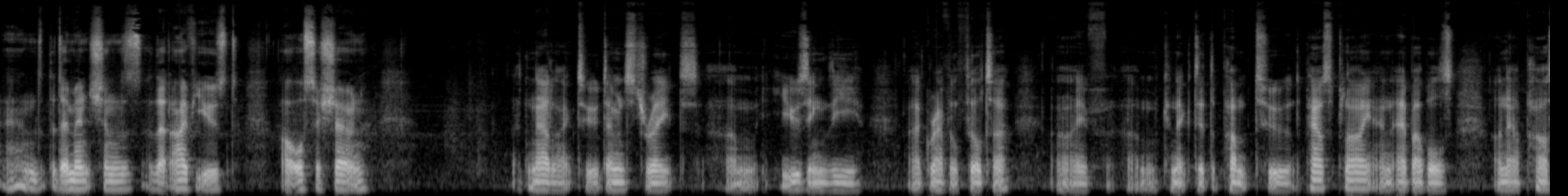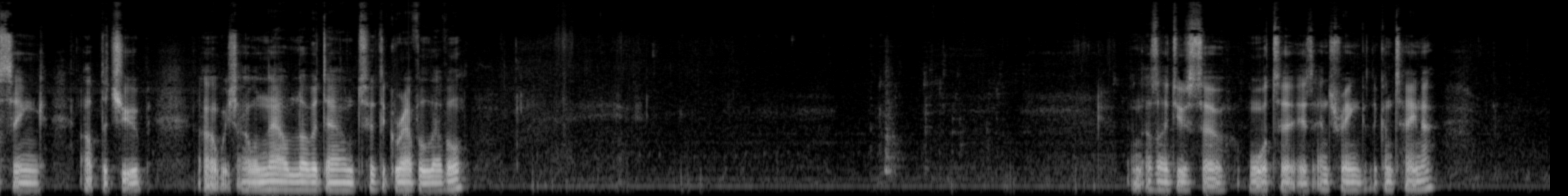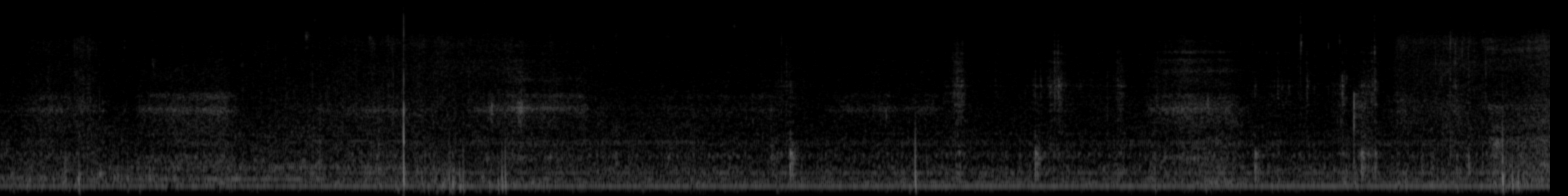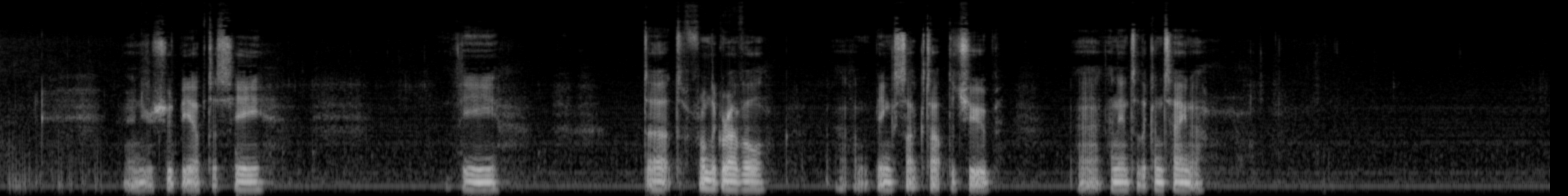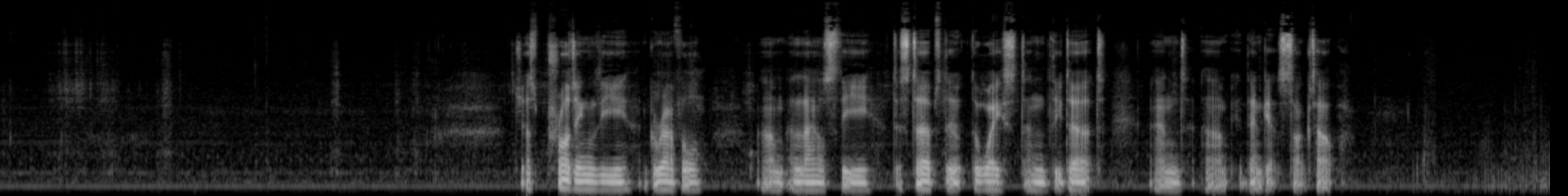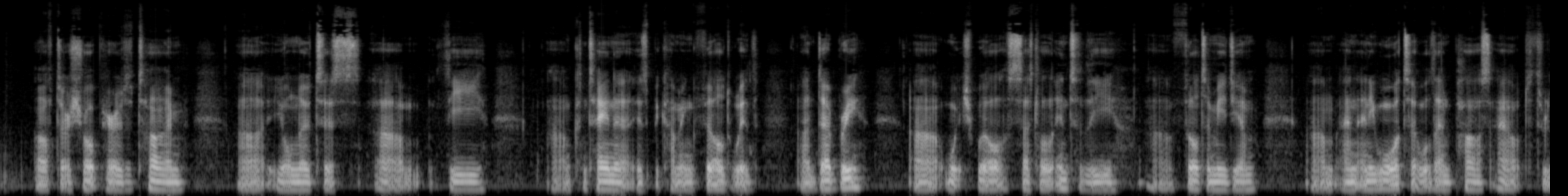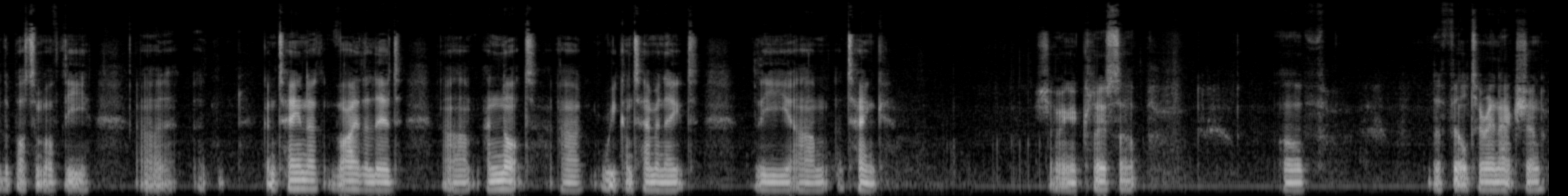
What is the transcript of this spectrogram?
and the dimensions that I've used are also shown. I'd now like to demonstrate um, using the uh, gravel filter. I've um, connected the pump to the power supply and air bubbles are now passing up the tube uh, which I will now lower down to the gravel level. As I do so water is entering the container. And you should be able to see the dirt from the gravel um, being sucked up the tube uh, and into the container. Just prodding the gravel um, allows the disturbs the, the waste and the dirt and um, it then gets sucked up. After a short period of time uh, you'll notice um, the um, container is becoming filled with uh, debris uh, which will settle into the uh, filter medium um, and any water will then pass out through the bottom of the uh, container via the lid um, and not uh, recontaminate the um, tank. Showing a close-up of the filter in action.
